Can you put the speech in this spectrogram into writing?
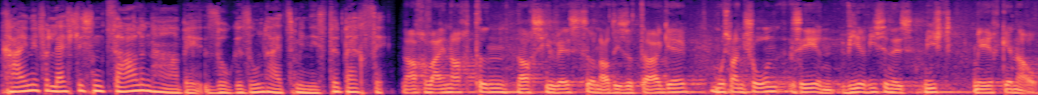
keine verlässlichen Zahlen habe, so Gesundheitsminister Berset. Nach Weihnachten, nach Silvester, nach dieser Tage muss man schon sehen, wir wissen es nicht mehr genau.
